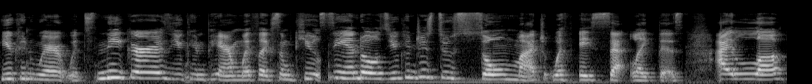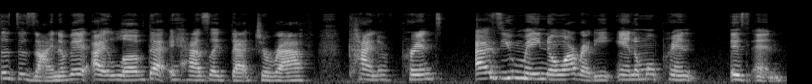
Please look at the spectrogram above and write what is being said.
You can wear it with sneakers. You can pair them with like some cute sandals. You can just do so much with a set like this. I love the design of it. I love that it has like that giraffe kind of print. As you may know already animal print is in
